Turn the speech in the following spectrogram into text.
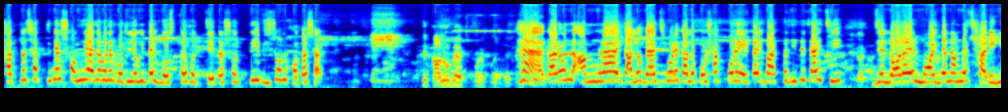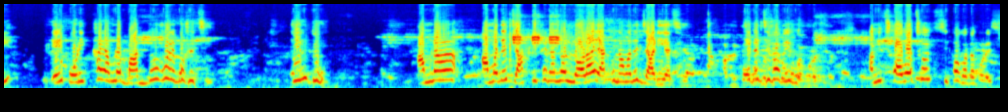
ছাত্রছাত্রীদের সঙ্গে আজ আমাদের প্রতিযোগিতায় বসতে হচ্ছে। এটা সত্যি ভীষণ হতাশার। কালো ব্যাচ পরে হ্যাঁ কারণ আমরা কালো ব্যাচ পরে কালো পোশাক পরে এটাই বার্তা দিতে চাইছি যে লড়াইয়ের ময়দান আমরা ছাড়িনি। এই পরীক্ষায় আমরা বাধ্য হয়ে বসেছি। কিন্তু আমরা আমাদের চাকরি ফেরানোর লড়াই এখন আমাদের জারি আছে। এটা যেভাবেই হোক। আমি ছ বছর শিক্ষকতা করেছি।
